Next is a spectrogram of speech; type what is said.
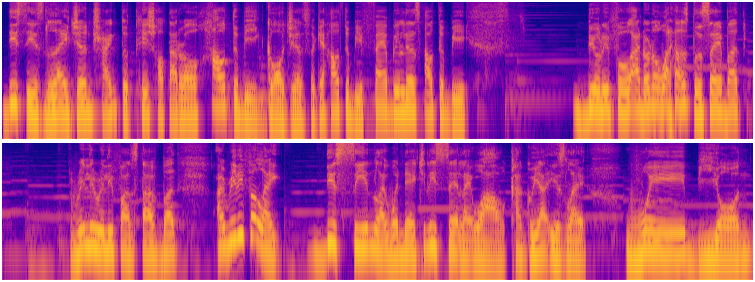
this is Legend trying to teach Houtarou how to be gorgeous, okay, how to be fabulous, how to be beautiful. I don't know what else to say, but really really fun stuff but i really felt like this scene like when they actually said like wow kaguya is like way beyond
